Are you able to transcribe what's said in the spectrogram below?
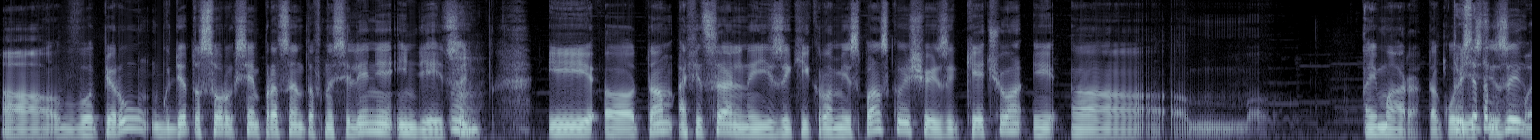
А в Перу где-то 47% населения индейцы. И э, там официальные языки, кроме испанского, еще язык кечуа и э, аймара. Такой То есть есть это язык. да,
